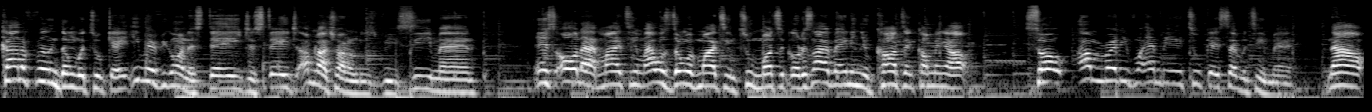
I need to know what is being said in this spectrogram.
kind of feeling done with 2K. Even if you're going to stage, a stage, I'm not trying to lose VC, man. It's all that my team. I was done with my team two months ago. There's not even any new content coming out. So I'm ready for NBA 2K17, man. Now,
